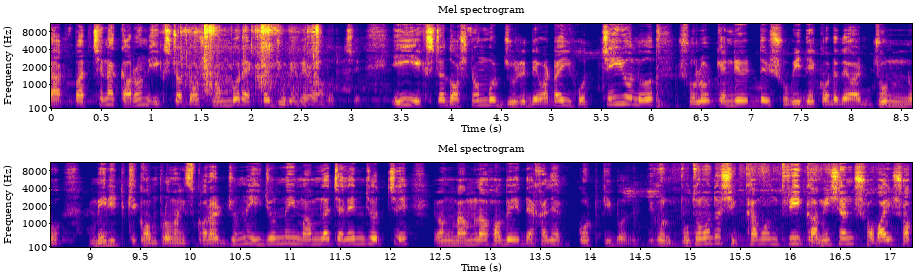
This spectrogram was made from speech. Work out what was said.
ডাক পাচ্ছে না, কারণ এক্সট্রা দশ নম্বর একটা জুড়ে দেওয়া হচ্ছে। এই এক্সট্রা দশ নম্বর জুড়ে দেওয়াটাই হচ্ছেই হলো ষোলোর ক্যান্ডিডেটদের সুবিধে করে দেওয়ার জন্য মেরিটকে কম্প্রোমাইজ করার জন্য, এই জন্যই মামলা চ্যালেঞ্জ হচ্ছে, এবং মামলা হবে, দেখা যাক কোর্ট কী বলে। দেখুন, প্রথমত শিক্ষামন্ত্রী কমিশন সবাই সব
